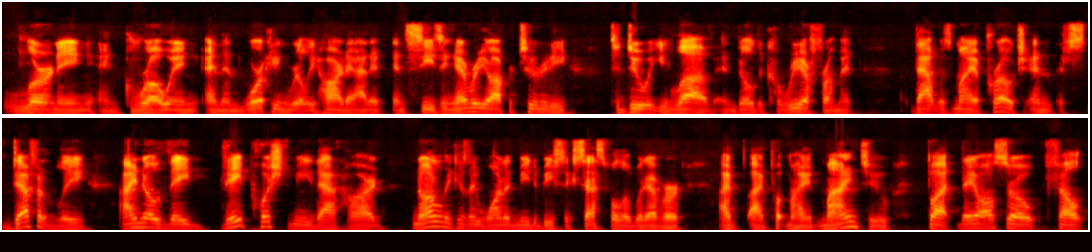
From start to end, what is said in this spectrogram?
learning and growing and then working really hard at it and seizing every opportunity to do what you love and build a career from it. That was my approach. And it's definitely i know they they pushed me that hard not only because they wanted me to be successful at whatever i, I put my mind to but they also felt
